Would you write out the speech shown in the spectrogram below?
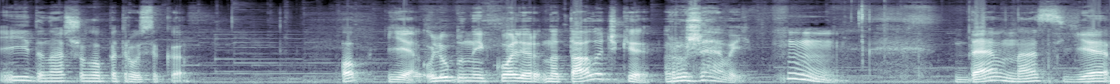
І до нашого Петрусика. Оп, є. Улюблений колір Наталочки рожевий. Хм. Де в нас є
